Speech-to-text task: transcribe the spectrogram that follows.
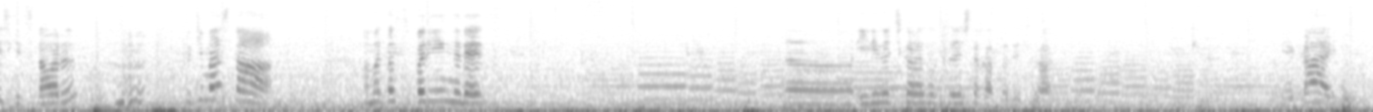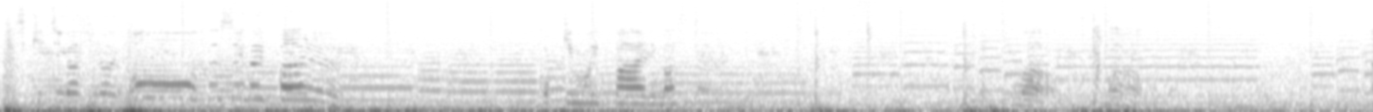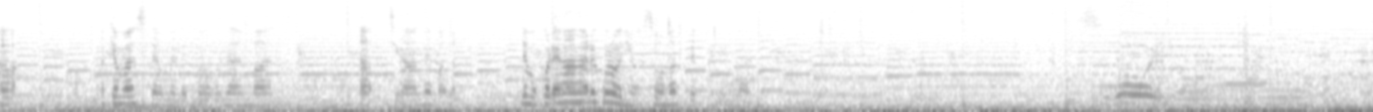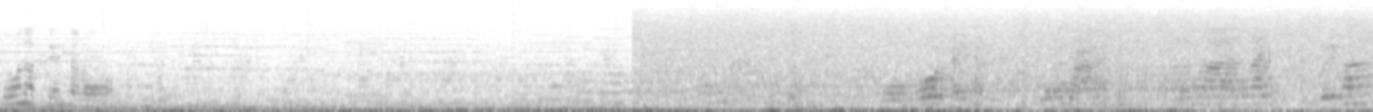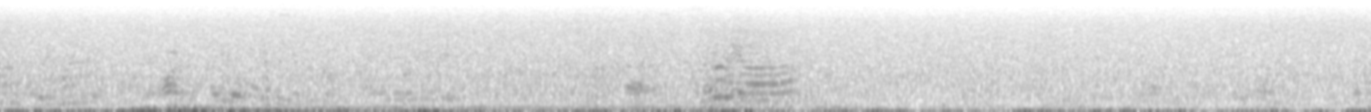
景色伝わる？着きました。アマタスプリングです。うん入り口から撮影したかったですが。でかい。敷地が広い。おお噴水がいっぱいある。国旗もいっぱいありますね。わお。けましておめでとうございます。あ違うねまだ。でもこれが上がる頃にはそうなってると思う。すごいよ。どうなってんだろう。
